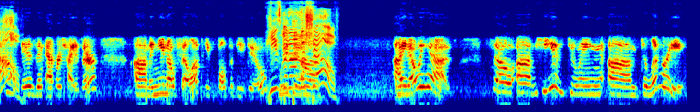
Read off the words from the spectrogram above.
Oh. Is an advertiser. Um, and you know Philip, you, both of you do. He's been on the do. show. I know he has. So um, he is doing um, delivery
